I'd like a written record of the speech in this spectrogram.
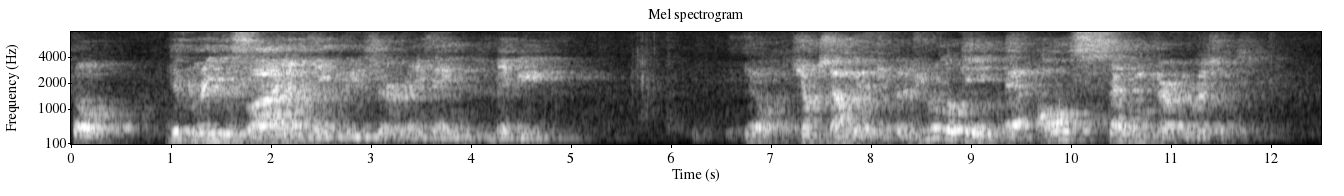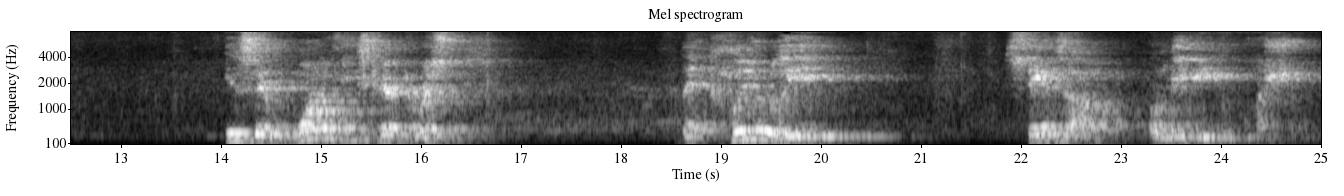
So, you can read this slide, I don't think these are anything maybe, you know, jumps out at you, but if you were looking at all seven characteristics, is there one of these characteristics that clearly stands out or maybe you question?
